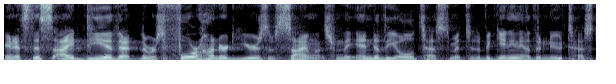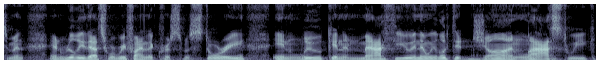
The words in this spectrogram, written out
And it's this idea that there was 400 years of silence from the end of the Old Testament to the beginning of the New Testament. And really, that's where we find the Christmas story in Luke and in Matthew. And then we looked at John last week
